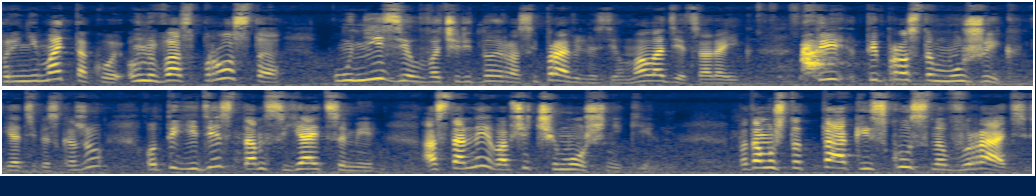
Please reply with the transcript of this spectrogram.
принимать такой, он вас просто унизил в очередной раз. И правильно сделал. Молодец, Араик. Ты, ты просто мужик, я тебе скажу. Вот ты единственный там с яйцами. Остальные вообще чмошники. Потому что так искусно врать.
